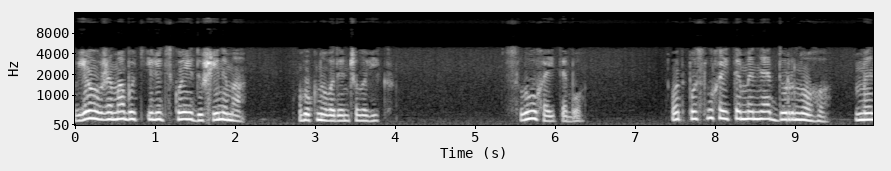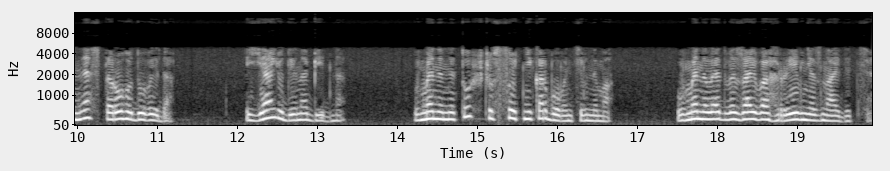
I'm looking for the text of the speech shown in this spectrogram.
В його вже, мабуть, і людської душі нема, гукнув один чоловік. Слухайте бо. От послухайте мене, дурного, мене старого Дувида. Я людина бідна. В мене не то, що сотні карбованців нема. В мене ледве зайва гривня знайдеться.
